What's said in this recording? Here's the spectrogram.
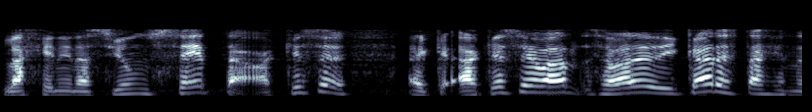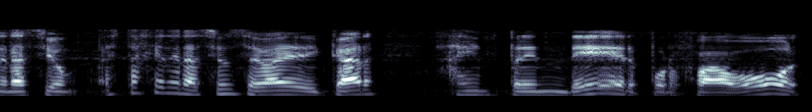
la generación Z. ¿A qué, se, a qué se, va, se va a dedicar esta generación? Esta generación se va a dedicar a emprender, por favor,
